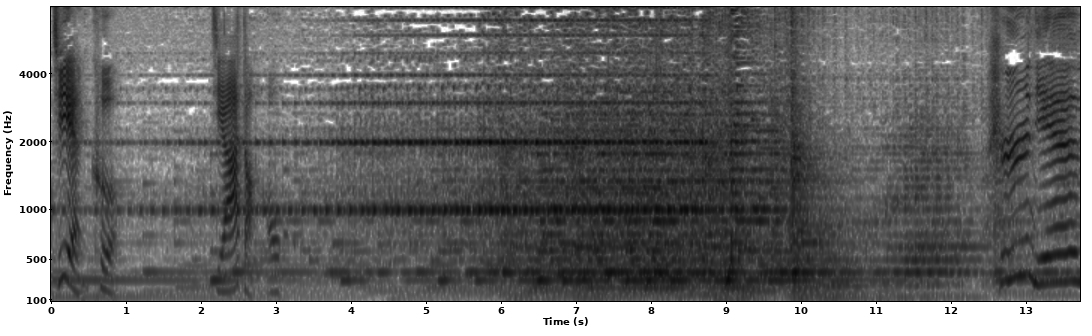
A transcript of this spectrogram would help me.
剑客，贾岛。十年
